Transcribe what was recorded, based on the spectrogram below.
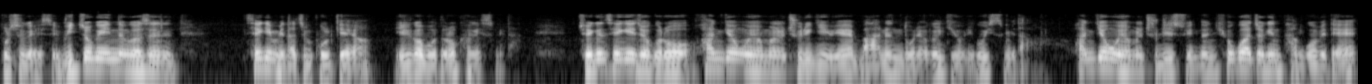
볼 수가 있어요. 위쪽에 있는 것은 세 개입니다. 좀 볼게요. 읽어보도록 하겠습니다. 최근 세계적으로 환경오염을 줄이기 위해 많은 노력을 기울이고 있습니다. 환경오염을 줄일 수 있는 효과적인 방법에 대해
